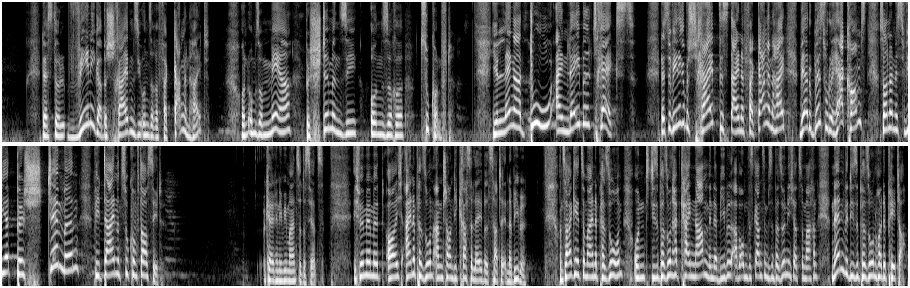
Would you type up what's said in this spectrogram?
desto weniger beschreiben sie unsere Vergangenheit und umso mehr bestimmen sie unsere Zukunft. Je länger du ein Label trägst, desto weniger beschreibt es deine Vergangenheit, wer du bist, wo du herkommst, sondern es wird bestimmen, wie deine Zukunft aussieht. Okay, René, wie meinst du das jetzt? Ich will mir mit euch eine Person anschauen, die krasse Labels hatte in der Bibel. Und zwar geht es um eine Person und diese Person hat keinen Namen in der Bibel, aber um das Ganze ein bisschen persönlicher zu machen, nennen wir diese Person heute Peter.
